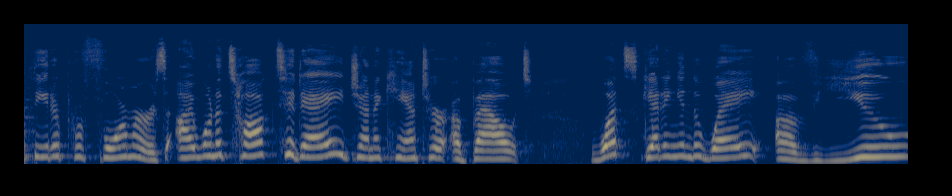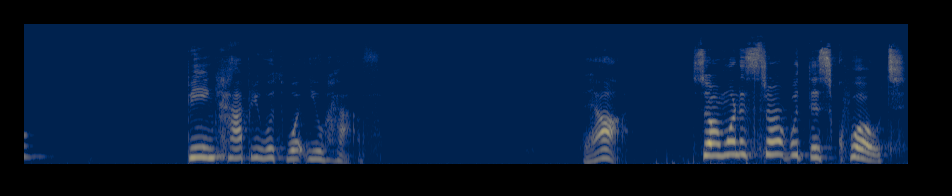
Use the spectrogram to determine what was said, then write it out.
Musical theater performers. I want to talk today, Jenna Cantor, about what's getting in the way of you being happy with what you have. Yeah. So I want to start with this quote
